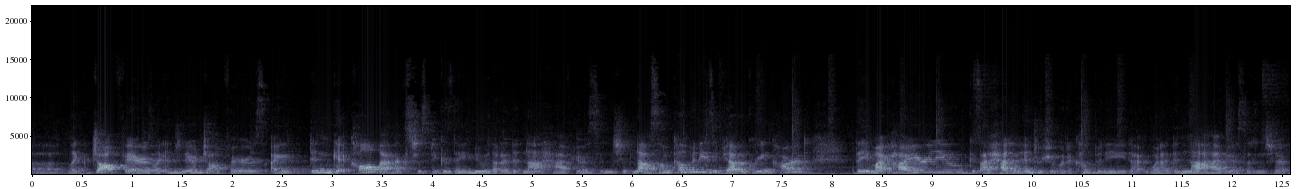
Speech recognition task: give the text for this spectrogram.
uh, like job fairs, like engineering job fairs, I didn't get callbacks just because they knew that I did not have US citizenship. Now, some companies, if you have a green card, they might hire you because I had an internship with a company that when I did not have US citizenship,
